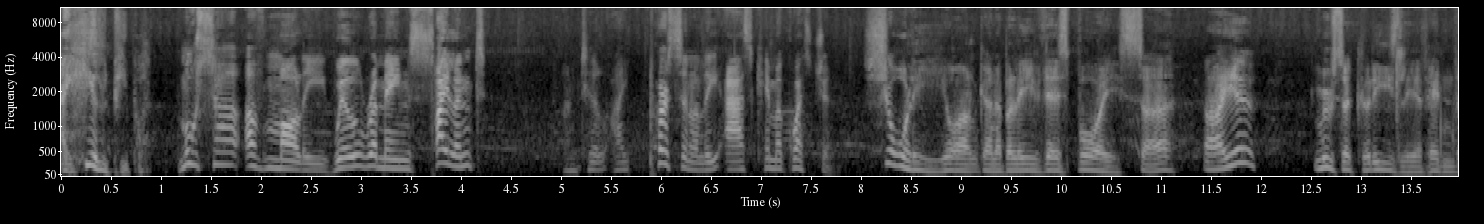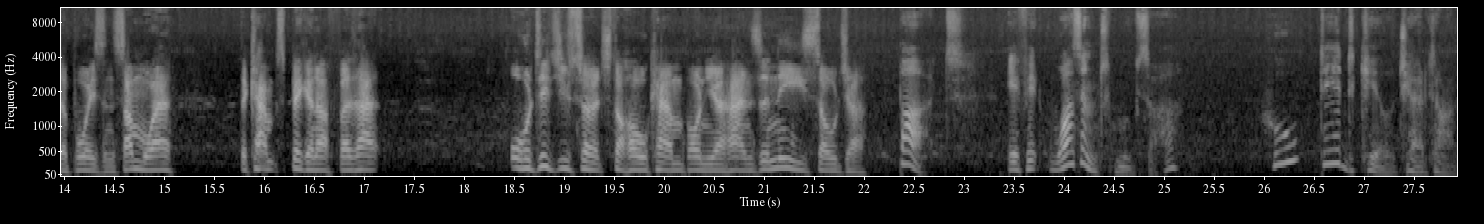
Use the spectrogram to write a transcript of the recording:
I heal people. Musa of Mali will remain silent until I personally ask him a question. Surely you aren't going to believe this boy, sir, are you? Musa could easily have hidden the poison somewhere. The camp's big enough for that. Or did you search the whole camp on your hands and knees, soldier? But if it wasn't Musa, who did kill Chertan?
